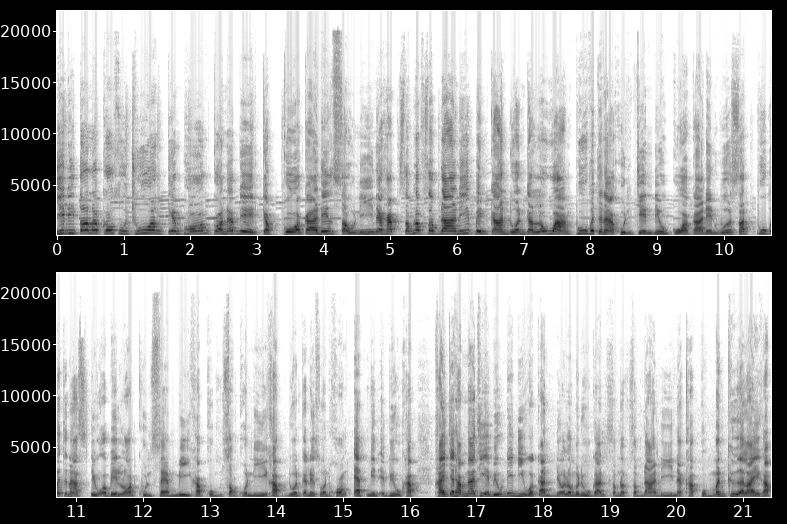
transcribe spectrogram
ยินดีต้อนรับเข้าสู่ช่วงเตรียมพร้อมก่อนอัปเดตกับโก a การ์เด้นเสาร์นี้นะครับสำหรับสัปดาห์นี้เป็นการดวลกันระหว่างผู้พัฒนาคุณเจนเดลโก a การ์เด้นเวอร์ซัสผู้พัฒนาสติลอเบลอสคุณแซมมี่ครับผม 2 คนนี้ครับ ดวลกันในส่วนของแอดมินเอบิวครับ ใครจะทำหน้าที่เอบิวได้ดีกว่ากัน เดี๋ยวเรามาดูกันสำหรับสัปดาห์นี้นะครับผมมันคืออะไรครับ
